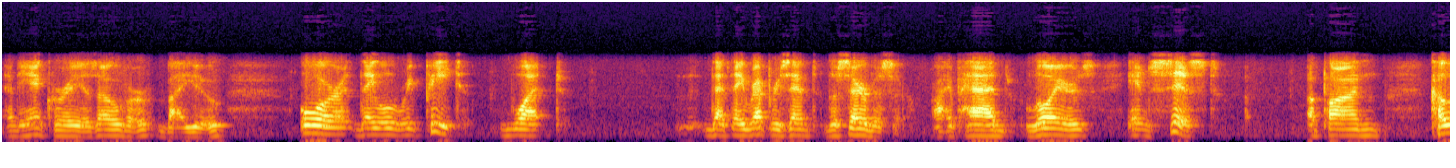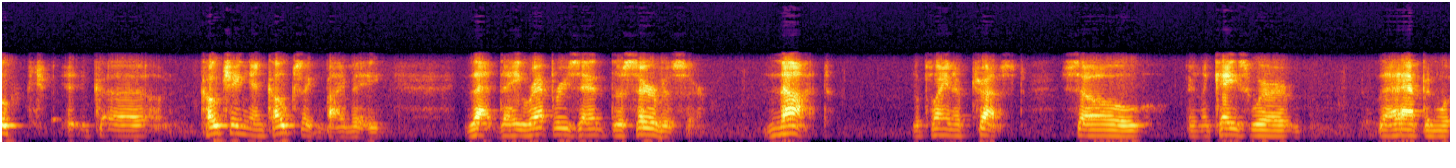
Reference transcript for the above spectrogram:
and the inquiry is over by you, or they will repeat what that they represent the servicer. I've had lawyers insist upon coach, uh, coaching and coaxing by me that they represent the servicer, not the plaintiff trust. So, in the case where that happened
